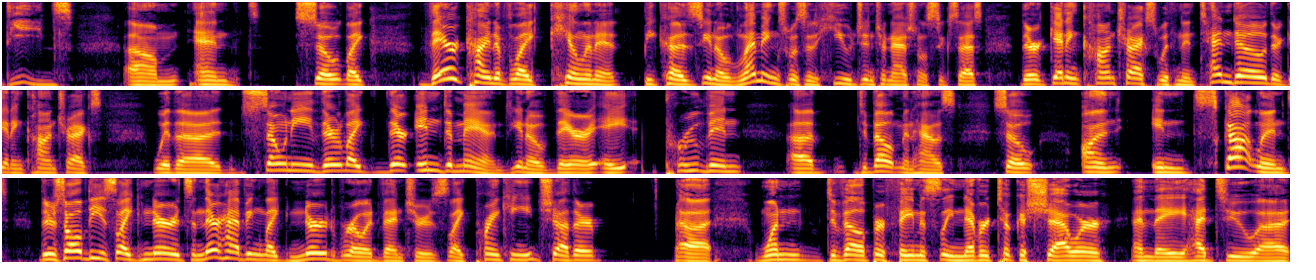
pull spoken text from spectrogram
Deeds. Um, and so, like, they're kind of like killing it because, you know, Lemmings was a huge international success. They're getting contracts with Nintendo, they're getting contracts with uh, Sony. They're like, they're in demand. You know, they're a proven uh, development house. So, on in Scotland, there's all these like nerds, and they're having like nerd bro adventures, like pranking each other. Uh, one developer famously never took a shower, and they had to uh,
